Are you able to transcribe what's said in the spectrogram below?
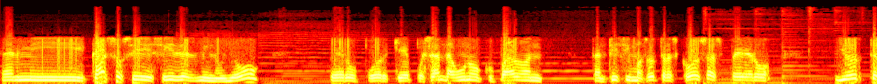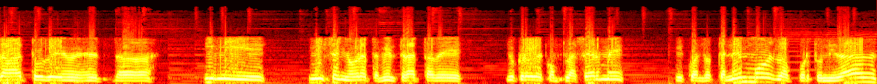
En mi caso sí, sí disminuyó, pero porque pues anda uno ocupado en tantísimas otras cosas, pero yo trato de... ah, y mi, mi señora también trata de, yo creo, de complacerme. Y cuando tenemos la oportunidad,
